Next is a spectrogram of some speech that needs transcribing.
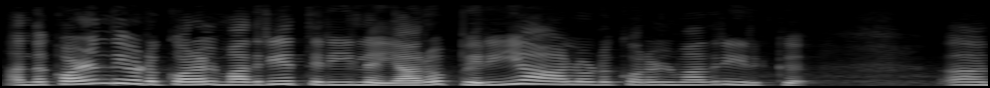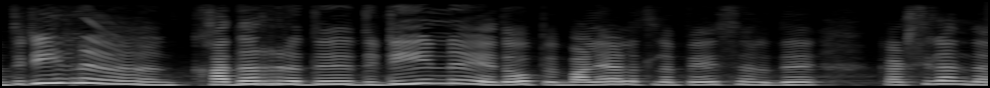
அந்த குழந்தையோட குரல் மாதிரியே தெரியல. யாரோ பெரிய ஆளோட குரல் மாதிரி இருக்குது திடீர்னு கதறது திடீர்னு ஏதோ மலையாளத்தில் பேசுறது கடைசியில் அந்த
